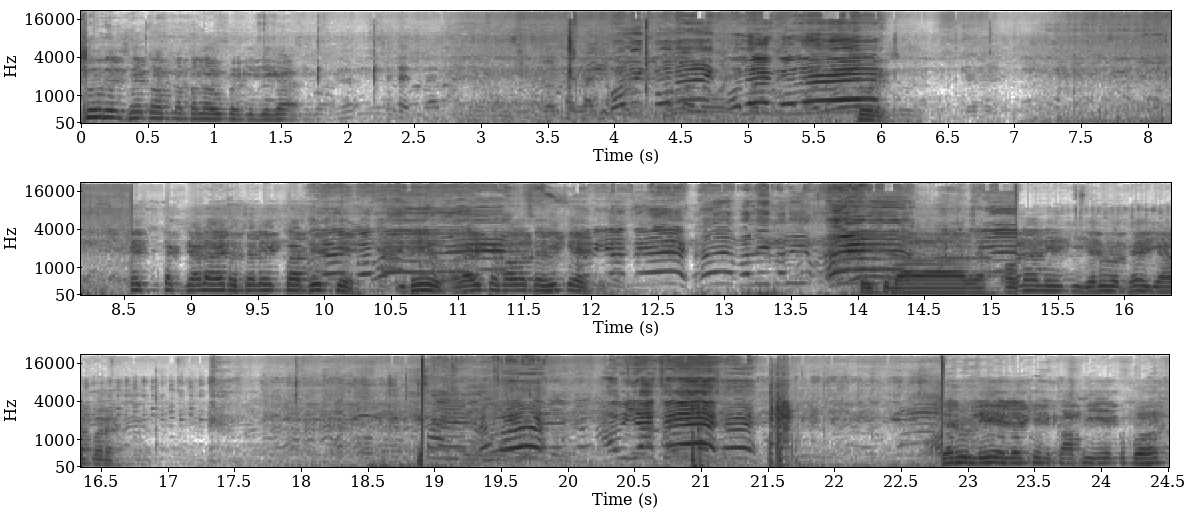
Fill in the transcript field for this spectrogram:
सूर्य से तो अपना बल्ला ऊपर कीजिएगा। सूर्य तक जाना है तो चले एक बार फिर से Dev right about the wicket इस बार। बनाने की ज़रूरत है यहाँ पर। जरूर लिए लेकिन काफी एक बहुत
